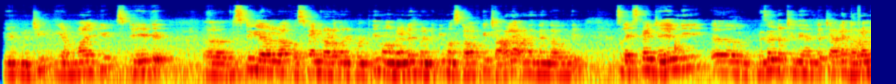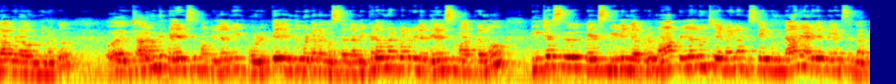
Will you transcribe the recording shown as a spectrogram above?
Government నుంచి ఈ అమ్మాయికి స్టేట్ డిస్ట్రిక్ట్ లెవెల్లో ఫస్ట్ ర్యాంక్ రావడం అనేటువంటిది మా మేనేజ్మెంట్కి మా స్టాఫ్కి చాలా ఆనందంగా ఉంది. అసలు ఎక్స్పెక్ట్ చేయండి రిజల్ట్ వచ్చింది అంటే చాలా గర్వంగా కూడా ఉంది మాకు ఆ, చాలా మంది పేరెంట్స్ మా పిల్లల్ని కొడితే ఎందుకు కొట్టారని వస్తారు. కానీ ఇక్కడ ఉన్నటువంటి వీళ్ళ పేరెంట్స్ మాత్రము టీచర్స్ పేరెంట్స్ మీటింగ్ అప్పుడు మా పిల్లల నుంచి ఏమైనా మిస్టేక్ ఉందా అని అడిగే పేరెంట్స్ ఉన్నారు.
